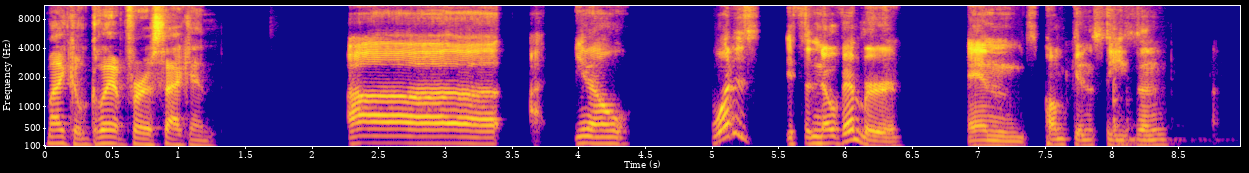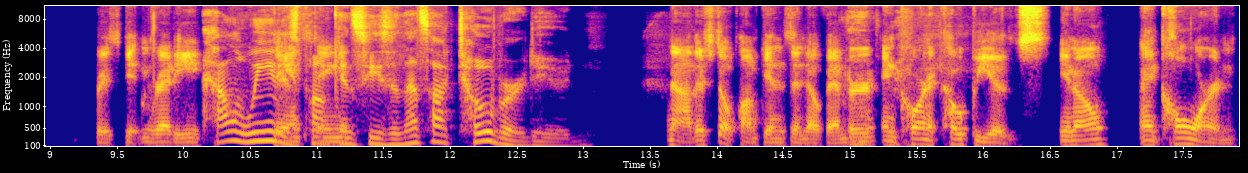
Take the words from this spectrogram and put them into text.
Michael, glamp for a second. Uh, you know, what is? It's in November and it's pumpkin season. Everybody's getting ready. Halloween is pumpkin season. That's October, dude. Nah, there's still pumpkins in November and cornucopias. You know, and corn.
